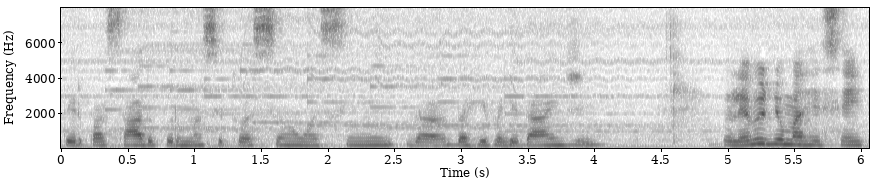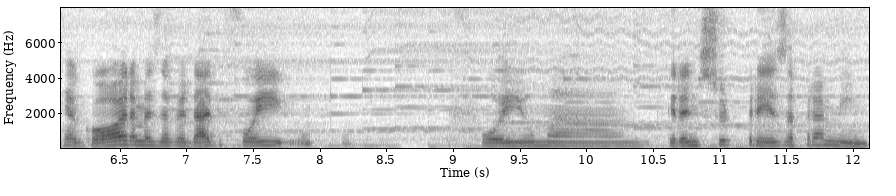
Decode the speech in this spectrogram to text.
ter passado por uma situação assim da, da rivalidade? Eu lembro de uma recente agora, mas na verdade foi foi uma grande surpresa para mim.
